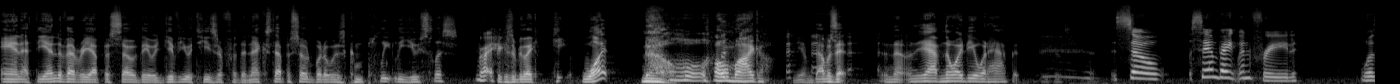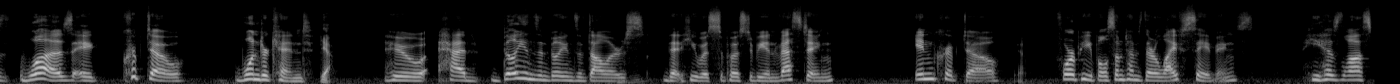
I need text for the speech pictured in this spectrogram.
and at the end of every episode they would give you a teaser for the next episode, but it was completely useless. Right. Because it'd be like, he, what? No. Oh, oh my god. Yeah, that was it. And that, you have no idea what happened. So Sam Bankman Fried was was a crypto wonderkind Yeah. who had billions and billions of dollars that he was supposed to be investing in crypto Yeah. for people, sometimes their life savings. He has lost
